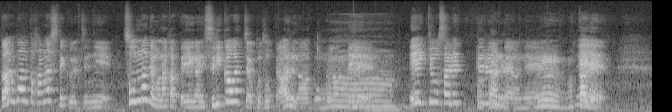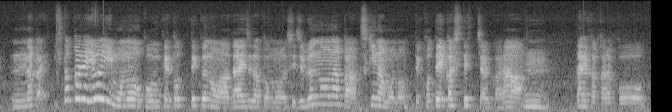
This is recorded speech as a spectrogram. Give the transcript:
だんだんと話していくうちにそんなでもなかった映画にすり替わっちゃうことってあるなと思ってあ影響されてるんだよーね。うんでうんなんか人から良いものをこう受け取っていくのは大事だと思うし自分のなんか好きなものって固定化してっちゃうから、うん。誰かからこう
